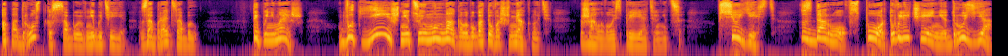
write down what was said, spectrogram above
а подростка с собой в небытие забрать забыл. Ты понимаешь, вот яичницу ему на голову готова шмякнуть, жаловалась приятельница. Все есть, здоров, спорт, увлечения, друзья,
